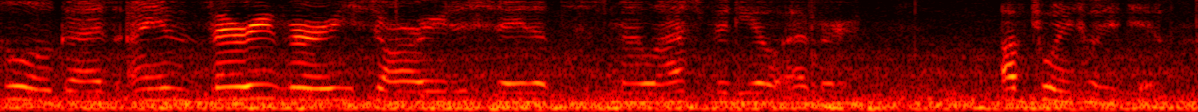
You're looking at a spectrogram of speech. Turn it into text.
Hello guys, I am very, very sorry to say that this is my last video ever of 2022.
